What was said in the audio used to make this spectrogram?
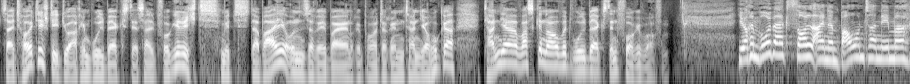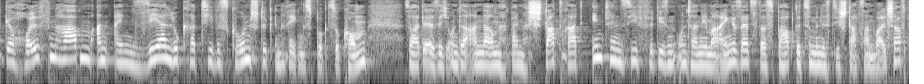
Seit heute steht Joachim Wohlbergs deshalb vor Gericht. Mit dabei unsere Bayern-Reporterin Tanja Hucker. Tanja, was genau wird Wohlbergs denn vorgeworfen? Joachim Wohlberg soll einem Bauunternehmer geholfen haben, an ein sehr lukratives Grundstück in Regensburg zu kommen. So hatte er sich unter anderem beim Stadtrat intensiv für diesen Unternehmer eingesetzt. Das behauptet zumindest die Staatsanwaltschaft.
